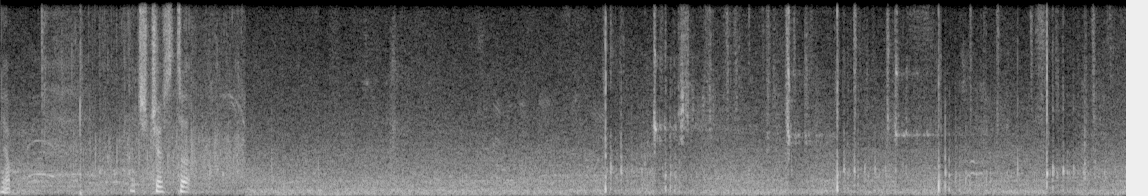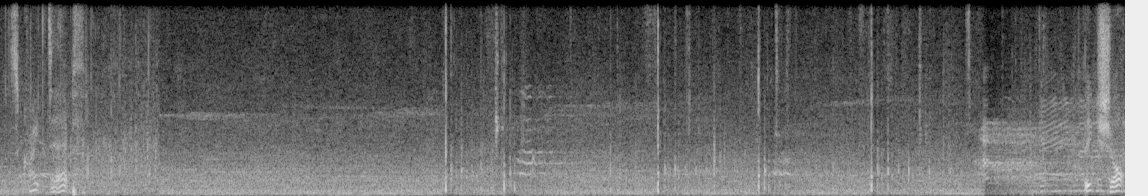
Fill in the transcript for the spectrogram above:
Yep. It's just uh, It's great depth. Big shock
